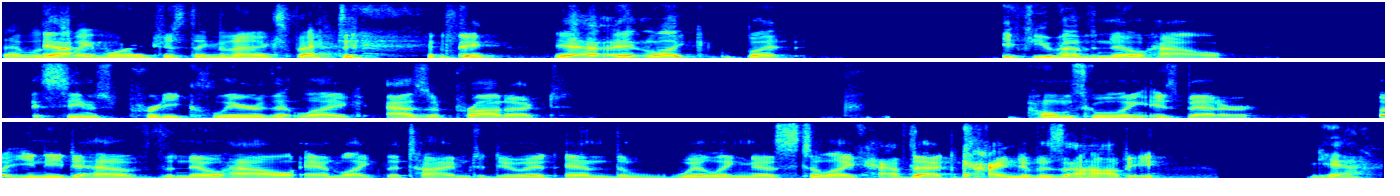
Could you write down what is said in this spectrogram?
That was Yeah. way more interesting than I expected. See? Yeah, it like but if you have the know-how, it seems pretty clear that like as a product homeschooling is better. But you need to have the know-how and like the time to do it and the willingness to like have that kind of as a hobby. yeah.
